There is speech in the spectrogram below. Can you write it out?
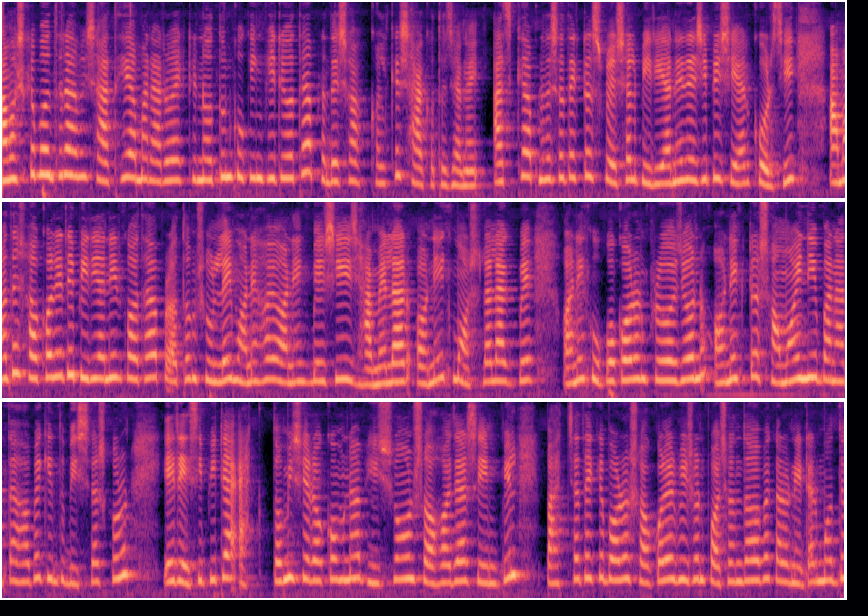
নমস্কার বন্ধুরা, আমি সাথী। আমার আরও একটি নতুন কুকিং ভিডিওতে আপনাদের সকলকে স্বাগত জানাই। আজকে আপনাদের সাথে একটা স্পেশাল বিরিয়ানির রেসিপি শেয়ার করছি। আমাদের সকলেরই বিরিয়ানির কথা প্রথম শুনলেই মনে হয় অনেক বেশি ঝামেলার, অনেক মশলা লাগবে, অনেক উপকরণ প্রয়োজন, অনেকটা সময় নিয়ে বানাতে হবে। কিন্তু বিশ্বাস করুন, এই রেসিপিটা একদমই সেরকম না, ভীষণ সহজ আর সিম্পল বাচ্চা থেকে বড় সকলের ভীষণ পছন্দ হবে, কারণ এটার মধ্যে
